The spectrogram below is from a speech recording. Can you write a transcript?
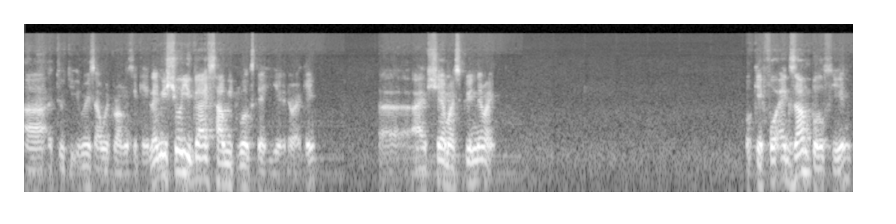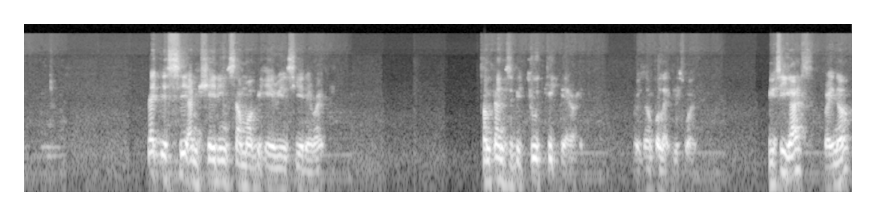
uh, to, to erase our drawings. Okay, let me show you guys how it works there here, there, okay? Uh, I've shared my screen there, right? Okay, for examples here, let's just say I'm shading some of the areas here, there, right? Sometimes it's a bit too thick there, right? For example, like this one. You see, guys, right now?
